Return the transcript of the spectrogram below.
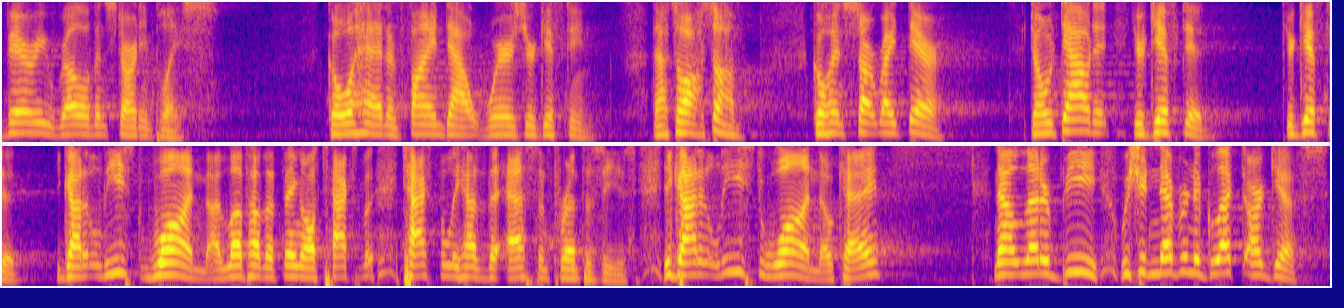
very relevant starting place. Go ahead and find out where's your gifting. That's awesome. Go ahead and start right there. Don't doubt it. You're gifted. You're gifted. You got at least one. I love how the thing all tact- tactfully has the S in parentheses. You got at least one, okay? Now, letter B, we should never neglect our gifts.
